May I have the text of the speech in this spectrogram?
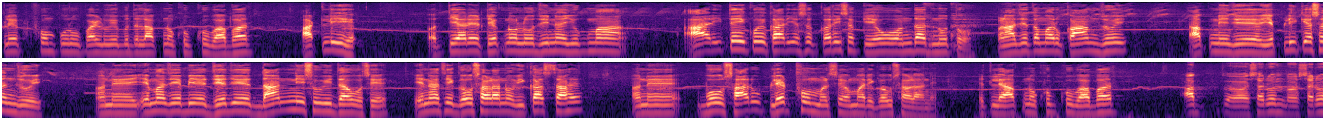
પ્લેટફોર્મ પૂરું પાડ્યું, એ બદલ આપનો ખૂબ ખૂબ આભાર. આટલી અત્યારે ટેકનોલોજીના યુગમાં આ રીતે કોઈ કાર્ય કરી શકે એવો અંદાજ નહોતો. પણ આજે તમારું કામ જોઈ, આપની જે એપ્લિકેશન જોઈ અને એમાં જે બે, જે જે દાનની સુવિધાઓ છે, એનાથી ગૌશાળાનો વિકાસ થાય અને બહુ સારું પ્લેટફોર્મ મળશે અમારી ગૌશાળાને. એટલે આપનો ખૂબ ખૂબ આભાર. આપ સર્વ સર્વ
